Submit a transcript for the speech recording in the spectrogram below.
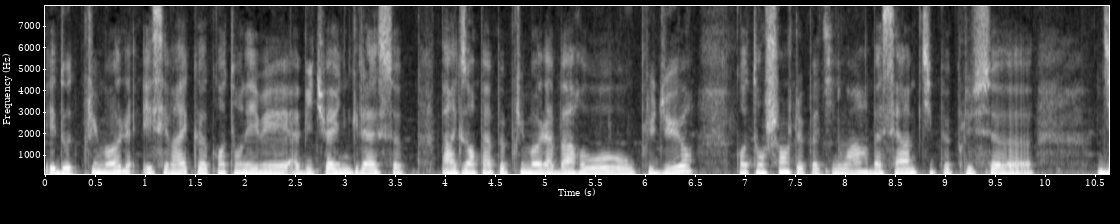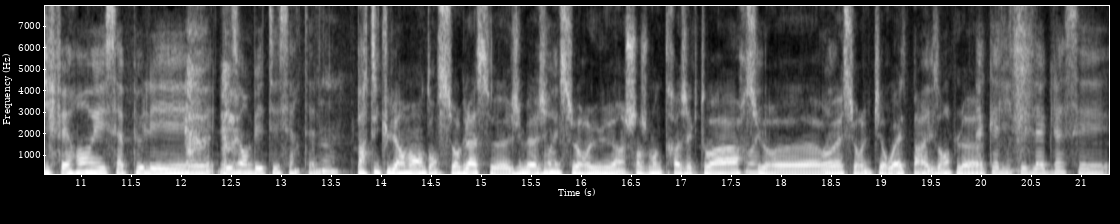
et d'autres plus molles. Et c'est vrai que quand on est habitué à une glace, par exemple un peu plus molle à barreaux ou plus dure, quand on change de patinoire, bah, c'est un petit peu plus euh, différent et ça peut les, les embêter certaines. Particulièrement en danse sur glace, euh, j'imagine, Ouais. sur un changement de trajectoire, Ouais. sur, euh, ouais, Ouais. sur une pirouette par Ouais. exemple. euh. La qualité de la glace est,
